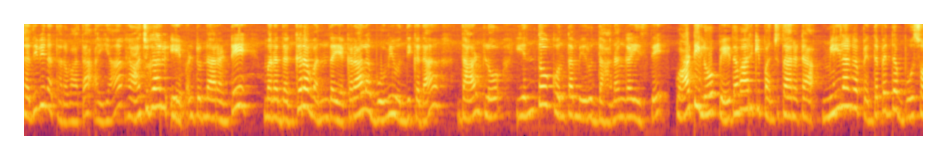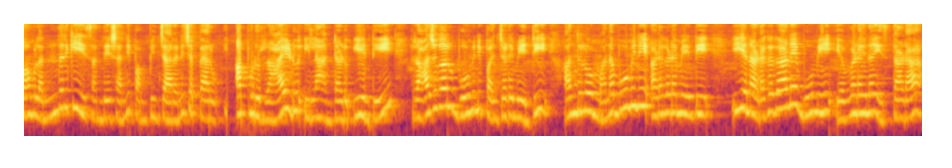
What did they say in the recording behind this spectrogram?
చదివిన తర్వాత అయ్యా రాజుగారు ఏమంటున్నారంటే మన దగ్గర వంద ఎకరాల భూమి ఉంది కదా దాంట్లో ఎంతో కొంత మీరు దానంగా ఇస్తే వాటిలో పేదవారికి పంచుతారట. మీలాగా పెద్ద పెద్ద భూస్వాములందరికీ ఈ సందేశాన్ని పంపించారని చెప్పారు. అప్పుడు రాయుడు ఇలా అంటాడు ఏంటి? రాజుగారు భూమిని పంచడమేంటి? అందులో మన భూమిని అడగడమేంటి? ఈయన అడగగానే భూమి ఎవడైనా ఇస్తాడా?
